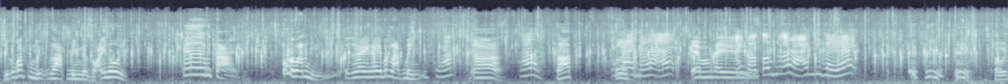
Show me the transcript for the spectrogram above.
Chỉ có bắt mình lạt mình là giỏi thôi. Thế mới tài Không làm ăn hay, hay bắt lạt mình. Á? À, Không thật. Anh Thôi. ơi anh nói lại Em hay Anh nói câu nữa là anh đi về ấy. Thôi.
